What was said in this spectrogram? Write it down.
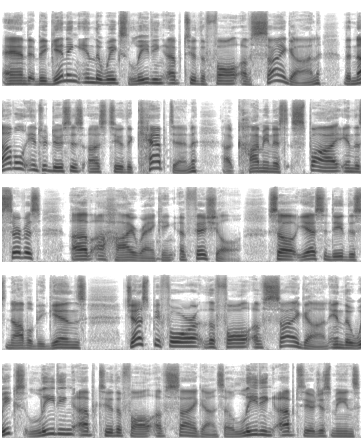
And beginning in the weeks leading up to the fall of Saigon, the novel introduces us to the captain, a communist spy in the service of a high ranking official. So, yes, indeed, this novel begins just before the fall of Saigon, in the weeks leading up to the fall of Saigon. So, leading up to just means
